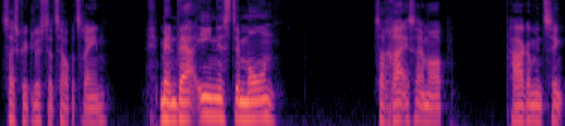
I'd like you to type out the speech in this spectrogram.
Så har jeg sgu ikke lyst til at tage op og træne. Men hver eneste morgen, så rejser jeg mig op, pakker mine ting,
